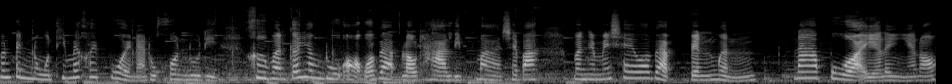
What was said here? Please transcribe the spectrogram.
มันเป็นนูดที่ไม่ค่อยป่วยนะทุกคนดูดิ คือมันก็ยังดูออกว่าแบบเราทาลิปมาใช่ปะมันยังไม่ใช่ว่าแบบเป็นเหมือนหน้าป่วยอะไรอย่างเงี้ยเนาะ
